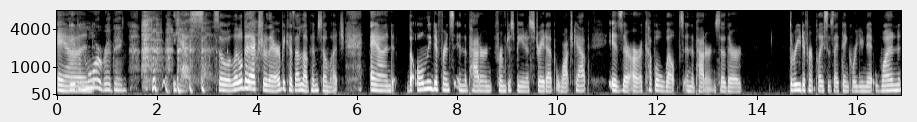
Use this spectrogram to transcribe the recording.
And Even more ribbing. yes. So a little bit extra there because I love him so much. And the only difference in the pattern from just being a straight up watch cap is there are a couple welts in the pattern. So there are three different places I think where you knit one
